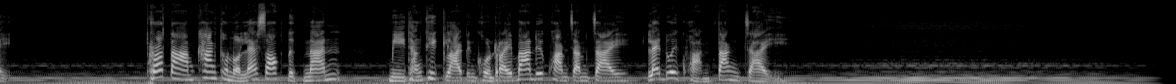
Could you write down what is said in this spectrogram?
เพราะตามข้างถนนและซอกตึกนั้น มีทั้งที่กลายเป็นคนไร้บ้านด้วยความจำใจ และด้วยความตั้งใจ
